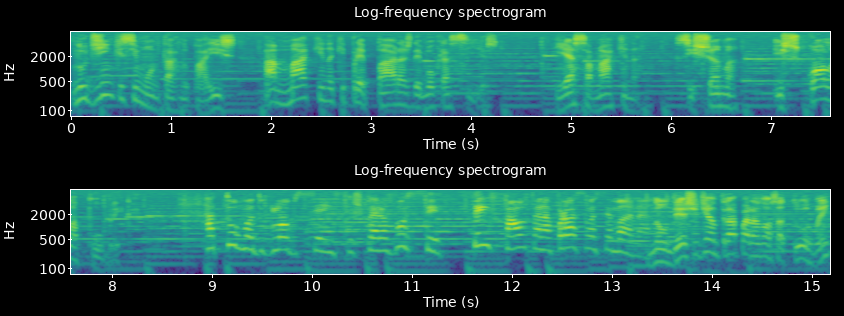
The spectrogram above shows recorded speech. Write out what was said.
no dia em que se montar no país a máquina que prepara as democracias e essa máquina se chama Escola Pública. A turma do Globo Ciência espera você, sem falta, na próxima semana. Não deixe de entrar para a nossa turma, hein?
